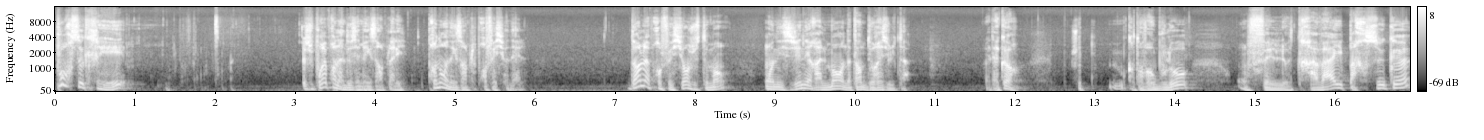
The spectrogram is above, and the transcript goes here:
Pour se créer, je pourrais prendre un deuxième exemple. Allez, prenons un exemple professionnel. Dans la profession, justement, on est généralement en attente de résultats. D'accord? Quand on va au boulot, On fait le travail parce que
